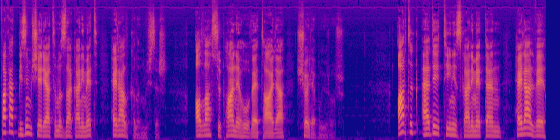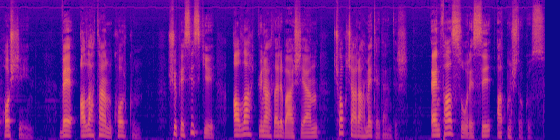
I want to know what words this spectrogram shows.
Fakat bizim şeriatımızda ganimet helal kılınmıştır. Allah Sübhanehu ve Teala şöyle buyurur. Artık elde ettiğiniz ganimetten helal ve hoş yiyin ve Allah'tan korkun. Şüphesiz ki Allah günahları bağışlayan, çokça rahmet edendir. Enfal Suresi 69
